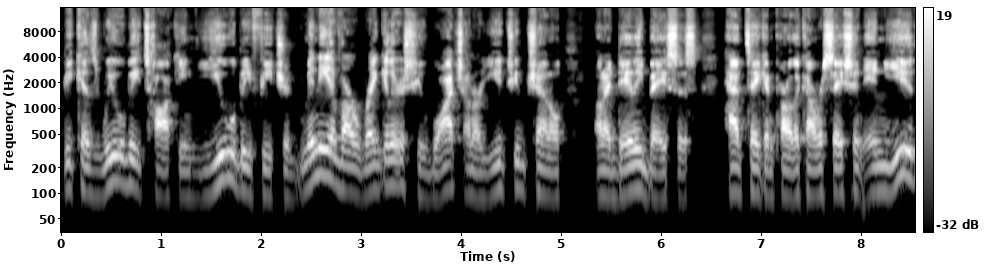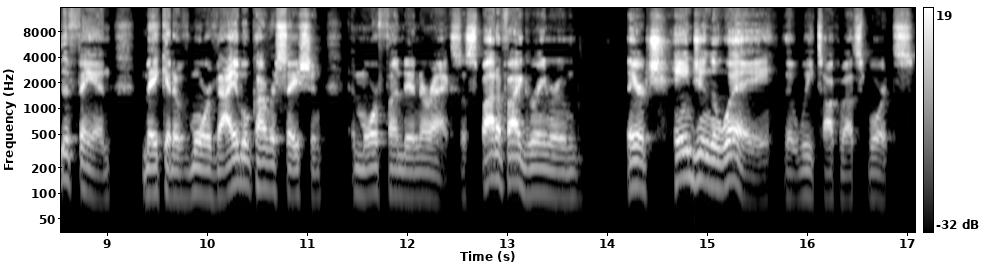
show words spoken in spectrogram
because we will be talking. You will be featured. Many of our regulars who watch on our YouTube channel on a daily basis have taken part of the conversation, and you, the fan, make it a more valuable conversation and more fun to interact. So, Spotify Green Room, they are changing the way that we talk about sports.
